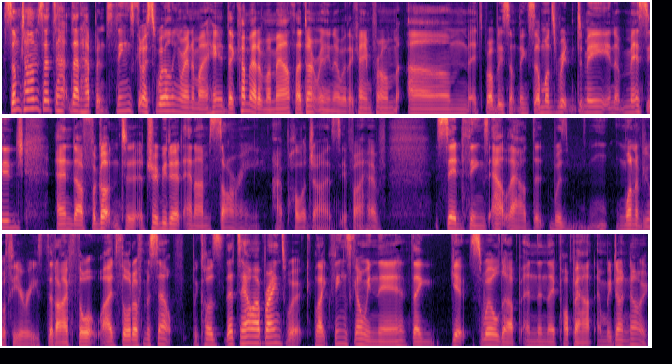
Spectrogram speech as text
Sometimes that's that happens. Things go swirling around in my head. They come out of my mouth. I don't really know where they came from. Um, it's probably something someone's written to me in a message, and I've forgotten to attribute it. And I'm sorry. I apologize if I have said things out loud that was one of your theories that I thought I'd thought of myself because that's how our brains work. Like things go in there, they get swelled up, and then they pop out, and we don't know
